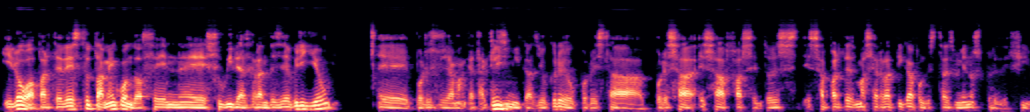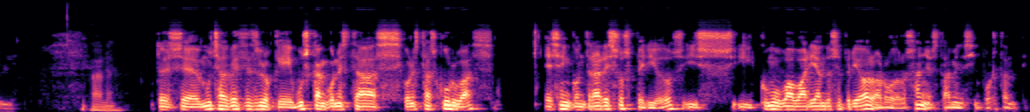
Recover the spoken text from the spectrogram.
Y luego, aparte de esto, también cuando hacen eh, subidas grandes de brillo, eh, por eso se llaman cataclísmicas, yo creo, por, esta, por esa, esa fase. Entonces, esa parte es más errática porque esta es menos predecible. Entonces, eh, muchas veces lo que buscan con estas, con estas curvas es encontrar esos periodos y, y, cómo va variando ese periodo a lo largo de los años, también es importante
